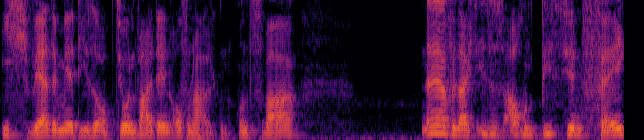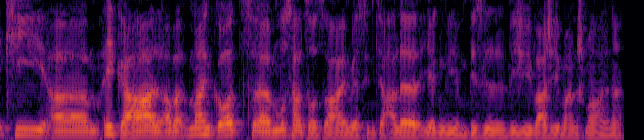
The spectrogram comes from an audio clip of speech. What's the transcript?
Ich werde mir diese Option weiterhin offen halten. Und zwar naja, vielleicht ist es auch ein bisschen fakey, ähm, egal, aber mein Gott, äh, muss halt so sein. Wir sind ja alle irgendwie ein bisschen wischiwaschi manchmal, ne?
